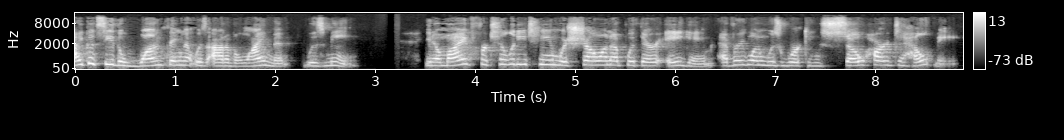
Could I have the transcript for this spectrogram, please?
I could see the one thing that was out of alignment was me. You know, my fertility team was showing up with their A game. Everyone was working so hard to help me.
